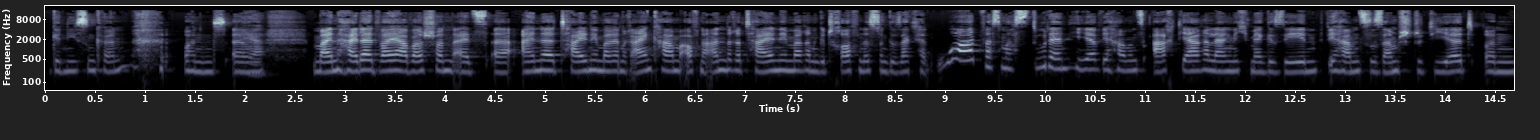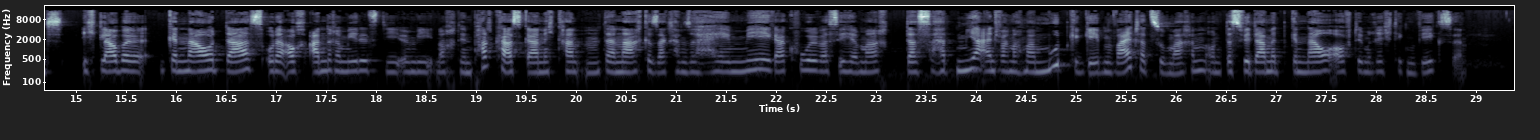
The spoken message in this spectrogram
genießen können. Und ähm, ja. mein Highlight war ja aber schon, als äh, eine Teilnehmerin reinkam, auf eine andere Teilnehmerin getroffen ist und gesagt hat, what, was machst du denn hier? Wir haben uns acht Jahre lang nicht mehr gesehen. Wir haben zusammen studiert und ich glaube, genau das oder auch andere Mädels, die irgendwie noch den Podcast gar nicht kannten, danach gesagt haben so, hey, mega cool, was ihr hier macht. Das hat mir einfach nochmal Mut gegeben, weiterzumachen und dass wir damit genau auf dem richtigen Weg sind.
